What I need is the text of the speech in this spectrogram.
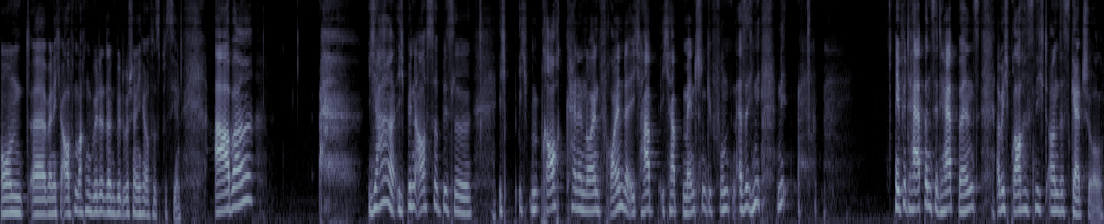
Und äh, wenn ich aufmachen würde, dann würde wahrscheinlich auch was passieren. Aber ja, ich bin auch so ein bisschen, ich, ich brauche keine neuen Freunde. Ich habe ich hab Menschen gefunden. Also ich nie, nie, if it happens, it happens, aber ich brauche es nicht on the schedule.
